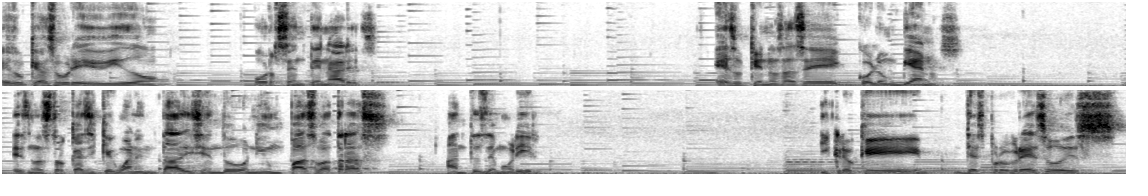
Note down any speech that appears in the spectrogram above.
Eso que ha sobrevivido por centenares eso que nos hace colombianos. Es nuestro cacique Guanentá diciendo ni un paso atrás antes de morir. Y creo que desprogreso es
